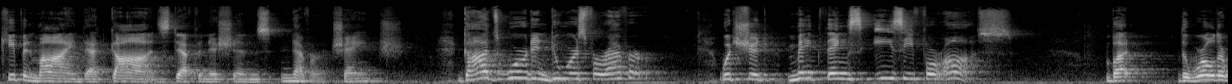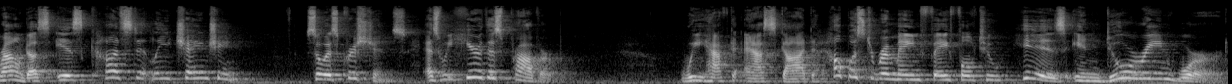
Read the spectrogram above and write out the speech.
Keep in mind that God's definitions never change. God's word endures forever, which should make things easy for us. But the world around us is constantly changing. So, as Christians, as we hear this proverb, we have to ask God to help us to remain faithful to His enduring word.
